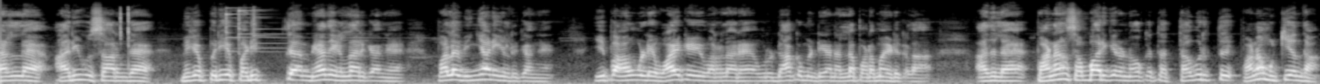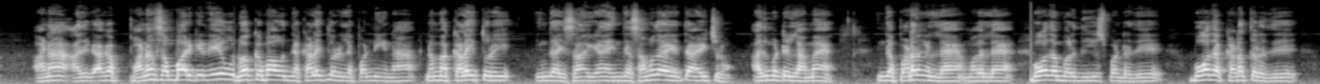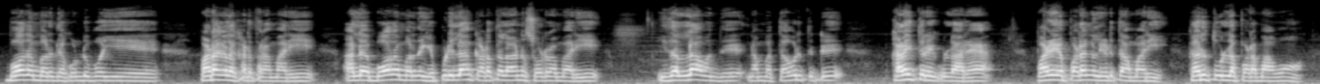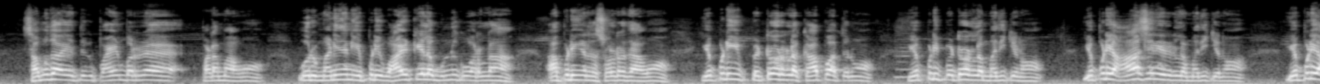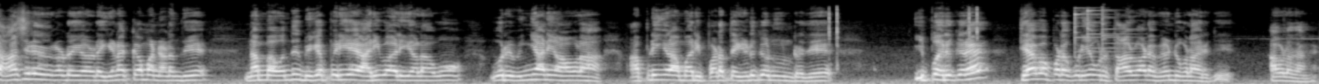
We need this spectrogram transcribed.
நல்ல அறிவு சார்ந்த மிகப்பெரிய படித்த மேதைகள்லாம் இருக்காங்க. பல விஞ்ஞானிகள் இருக்காங்க. இப்போ அவங்களுடைய வாழ்க்கை வரலாறை ஒரு டாக்குமெண்ட்ரியாக நல்ல படமாக எடுக்கலாம். அதில் பணம் சம்பாதிக்கிற நோக்கத்தை தவிர்த்து பணம் முக்கியம்தான். ஆனால் அதுக்காக பணம் சம்பாதிக்கிறதே ஒரு நோக்கமாக இந்த கலைத்துறையில் பண்ணிங்கன்னா நம்ம கலைத்துறை இந்த ச இந்த சமுதாயத்தை அழிச்சிரும். அது மட்டும் இல்லாமல் இந்த படங்களில் முதல்ல போதை மருந்து யூஸ் பண்ணுறது போதை கடத்துறது போதை மருந்தை கொண்டு போய் படங்களை கடத்துகிற மாதிரி அல்ல போதை மருந்தை எப்படிலாம் கடத்தலான்னு சொல்கிற மாதிரி இதெல்லாம் வந்து நம்ம தவிர்த்துட்டு கலைத்துறைக்குள்ளார பழைய படங்கள் எடுத்த மாதிரி கருத்துள்ள படமாகவும் சமுதாயத்துக்கு பயன்படுற படமாகவும் ஒரு மனிதன் எப்படி வாழ்க்கையில் முன்னுக்கு வரலாம் அப்படிங்கிறத சொல்கிறதாகவும் எப்படி பெற்றோர்களை காப்பாற்றணும் எப்படி பெற்றோர்களை மதிக்கணும்? எப்படி ஆசிரியர்களை மதிக்கணும்? எப்படி ஆசிரியர்களுடைய இணக்கமாக நடந்து நம்ம வந்து மிகப்பெரிய அறிவாளிகளாகவும் ஒரு விஞ்ஞானியும் ஆகலாம் அப்படிங்கிற மாதிரி படத்தை எடுக்கணுன்றது இப்போ இருக்கிற தேவைப்படக்கூடிய ஒரு தாழ்வான வேண்டுகோளாக இருக்குது அவ்வளோதாங்க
